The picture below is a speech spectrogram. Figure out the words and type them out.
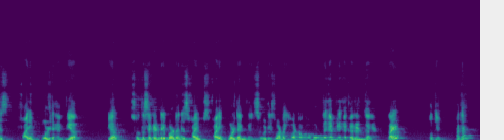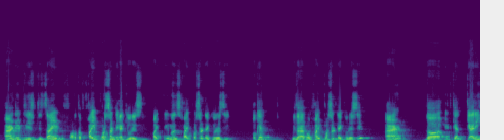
is 5 volt ampere clear so the secondary burden is 5, 5 volt ampere. So it is what you are talking about the apparent current, right? Okay. Okay. And it is designed for the 5% accuracy. 5 means 5% accuracy. Okay. We have a 5% accuracy and the it can carry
